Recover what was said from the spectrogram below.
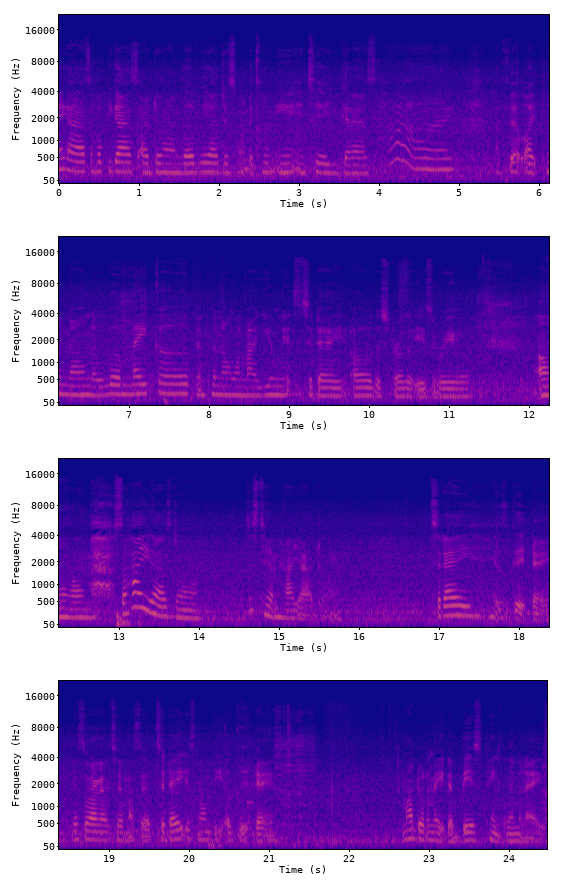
Hey guys, I hope you guys are doing lovely. I just wanted to come in and tell you guys hi. I felt like putting on a little makeup and putting on one of my units today. Oh, the struggle is real. Um, so how you guys doing? Just tell me how y'all doing. Today is a good day. That's what I gotta tell myself. Today is gonna be a good day. My daughter made the best pink lemonade.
